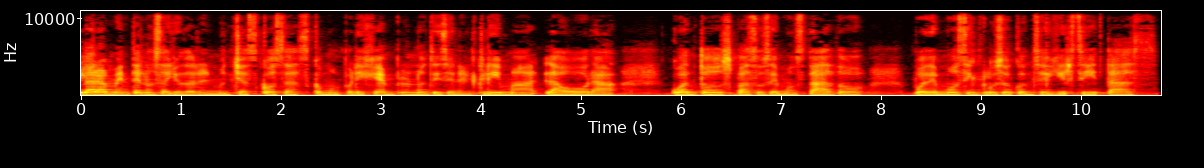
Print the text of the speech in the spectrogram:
Claramente nos ayudan en muchas cosas, como por ejemplo nos dicen el clima, la hora, cuántos pasos hemos dado, podemos incluso conseguir citas,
